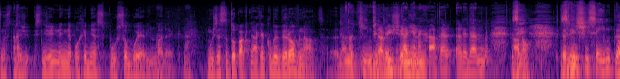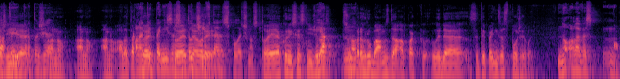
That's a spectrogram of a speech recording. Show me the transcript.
No, snížení není nepochybně způsobuje výpadek. Ne, ne. Může se to pak nějak jakoby vyrovnat? Na, no tím, že ty daně necháte lidem, ano, kteří, zvýší se jim platy, je, protože... Ano, ano, ano. Ale, tak ale to ty peníze to se točí teorie. v té společnosti. To je jako když se snížila Já, no, superhrubá mzda a pak lidé si ty peníze spořili. No ale ve, no,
